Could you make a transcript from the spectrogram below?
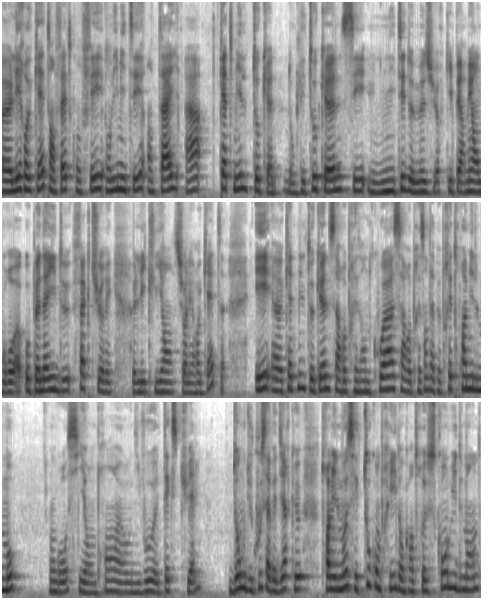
les requêtes en fait qu'on fait sont limitées en taille à 4000 tokens. Donc les tokens, c'est une unité de mesure qui permet en gros à OpenAI de facturer les clients sur les requêtes. Et 4000 euh, tokens, ça représente quoi? Ça représente à peu près 3000 mots, en gros, si on prend euh, au niveau euh, textuel. Donc du coup, ça veut dire que 3000 mots, c'est tout compris, donc entre ce qu'on lui demande,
